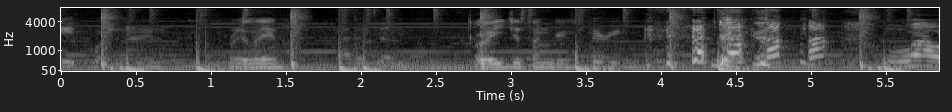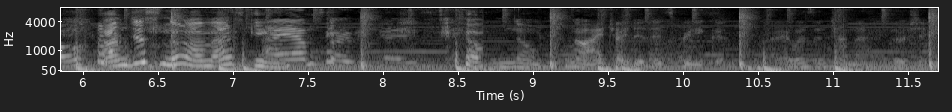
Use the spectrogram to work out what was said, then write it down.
8.9 Really? out of 10. Or are you just hungry? Very. wow. I'm just no, I'm asking. I am starving, guys. no, no, I tried it. It's pretty good. I wasn't trying to throw shade.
